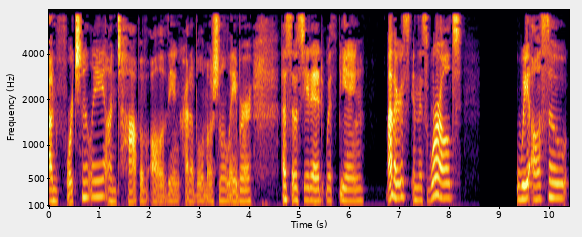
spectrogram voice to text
unfortunately, on top of all of the incredible emotional labor associated with being mothers in this world, we also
